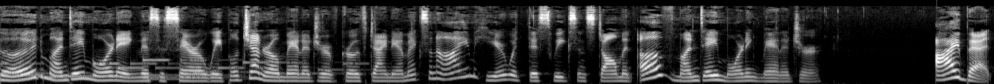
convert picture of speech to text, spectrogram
Good Monday morning. This is Sarah Waple, General Manager of Growth Dynamics, and I am here with this week's installment of Monday Morning Manager. I bet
